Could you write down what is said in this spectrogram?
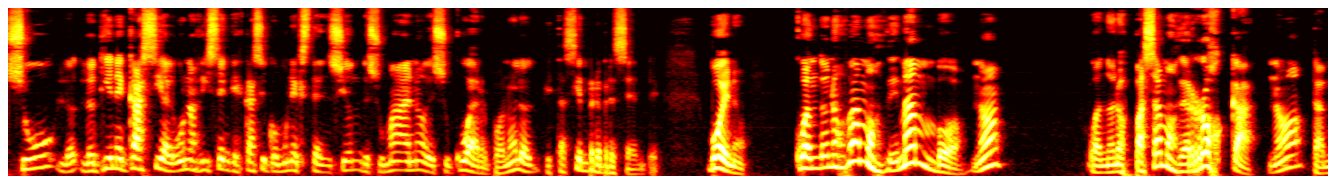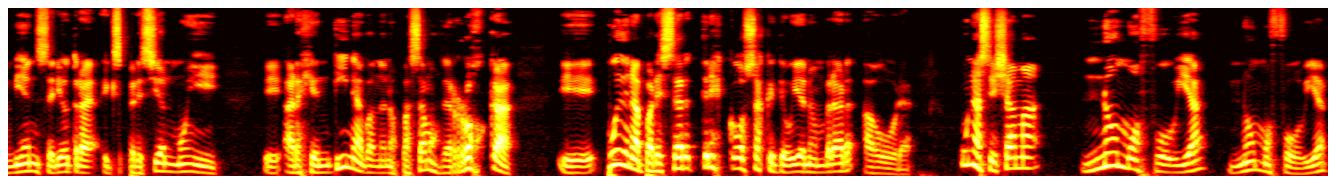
su, lo, tiene casi, algunos dicen que es casi como una extensión de su mano, de su cuerpo, ¿no? Lo, está siempre presente. Bueno, cuando nos vamos de mambo, ¿no? Cuando nos pasamos de rosca, ¿no? También sería otra expresión muy eh, argentina, cuando nos pasamos de rosca, eh, pueden aparecer tres cosas que te voy a nombrar ahora. Una se llama nomofobia, nomofobia.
